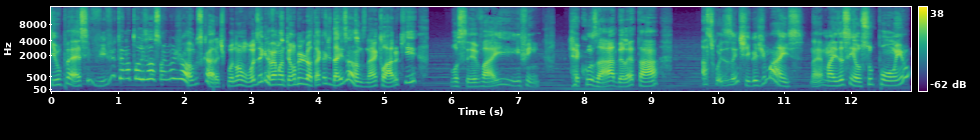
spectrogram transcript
que o PS vive tendo atualizações nos jogos, cara. Tipo, não vou dizer que ele vai manter uma biblioteca de 10 anos, né? Claro que você vai, enfim, recusar, deletar as coisas antigas demais, né? Mas assim, eu suponho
